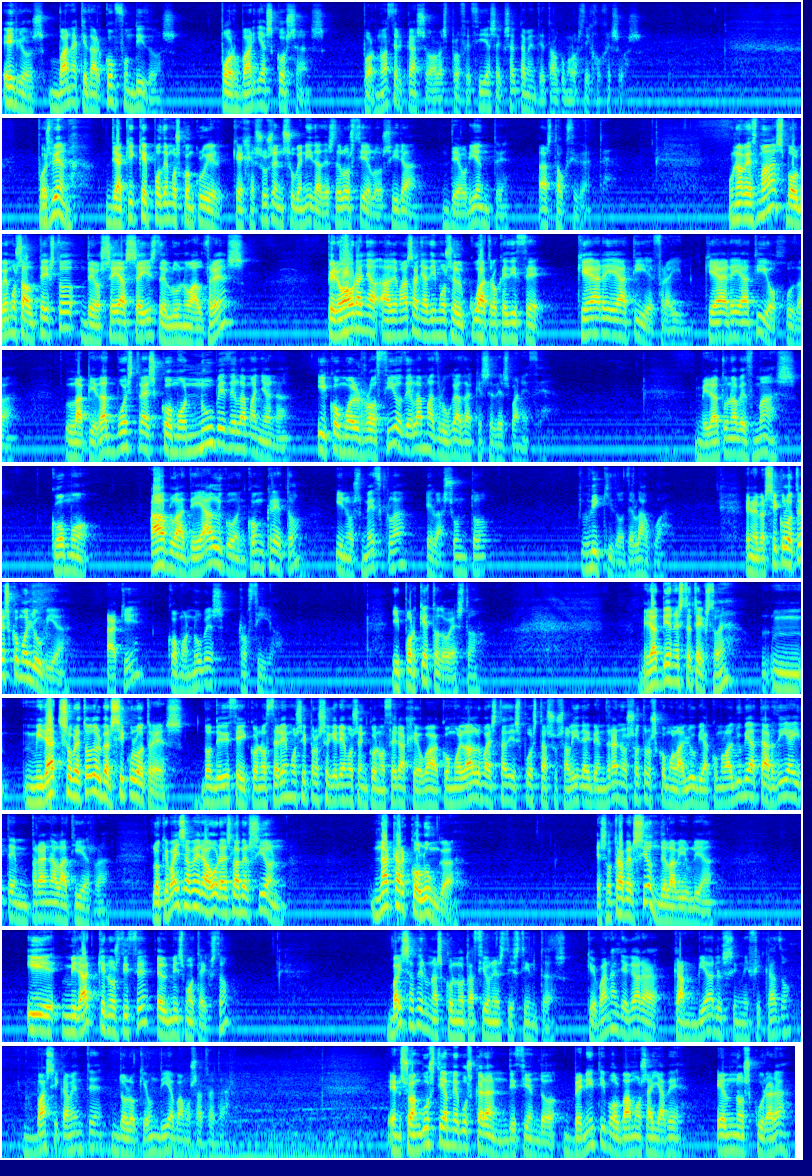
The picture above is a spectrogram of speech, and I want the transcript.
ellos van a quedar confundidos por varias cosas, por no hacer caso a las profecías exactamente tal como las dijo Jesús. Pues bien, de aquí que podemos concluir que Jesús en su venida desde los cielos irá de oriente hasta occidente. Una vez más, volvemos al texto de Oseas 6 del 1 al 3, pero ahora además añadimos el 4 que dice, ¿qué haré a ti, Efraín? ¿Qué haré a ti, oh Judá? La piedad vuestra es como nube de la mañana y como el rocío de la madrugada que se desvanece. Mirad una vez más cómo habla de algo en concreto y nos mezcla el asunto líquido del agua. En el versículo 3 como lluvia, aquí como nubes rocío. ¿Y por qué todo esto? Mirad bien este texto, ¿eh? Mm, mirad sobre todo el versículo 3, donde dice, y conoceremos y proseguiremos en conocer a Jehová, como el alba está dispuesta a su salida, y vendrá a nosotros como la lluvia, como la lluvia tardía y temprana a la tierra. Lo que vais a ver ahora es la versión Nácar Colunga, es otra versión de la Biblia, y mirad que nos dice el mismo texto. Vais a ver unas connotaciones distintas que van a llegar a cambiar el significado básicamente de lo que un día vamos a tratar. En su angustia me buscarán, diciendo, venid y volvamos a Yahvé, Él nos curará,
